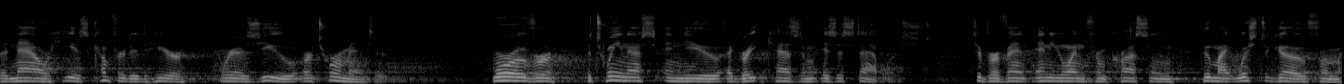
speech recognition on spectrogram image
But now he is comforted here, whereas you are tormented. Moreover, between us and you, a great chasm is established to prevent anyone from crossing who might wish to go from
